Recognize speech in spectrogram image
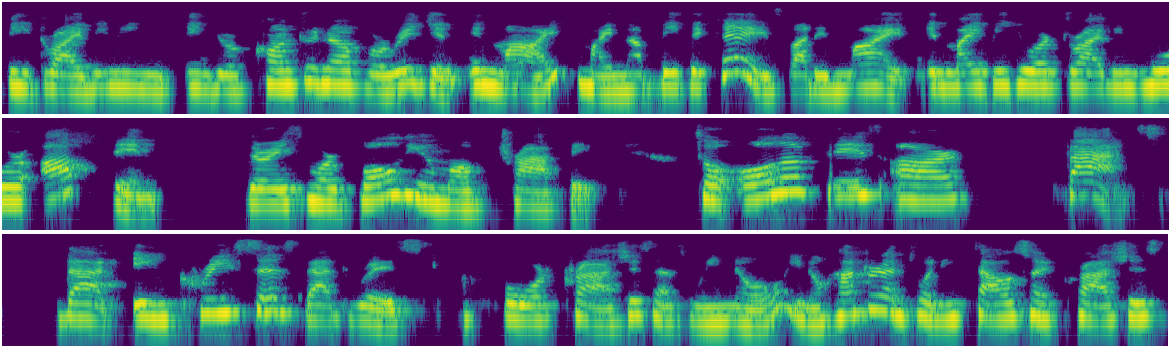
be driving in, in your country of origin. It might, might not be the case, but it might. It might be you are driving more often. There is more volume of traffic. So all of these are facts that increases that risk for crashes, as we know, you know, 120,000 crashes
